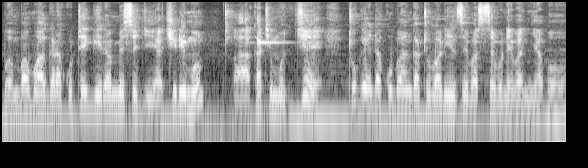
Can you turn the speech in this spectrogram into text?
Bwe mba mwagala kutegeera message yakirimu akati mujje tugenda kuba nga tubalinze bassebo ne bannyabo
